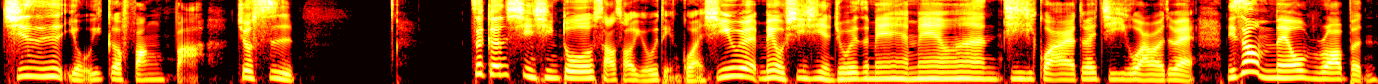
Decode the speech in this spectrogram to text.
其实有一个方法就是。这跟信心多多少少有一点关系，因为没有信心，你就会这边没有叽叽呱呱，对，叽叽呱呱，对不对？你知道 Mel Robin，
